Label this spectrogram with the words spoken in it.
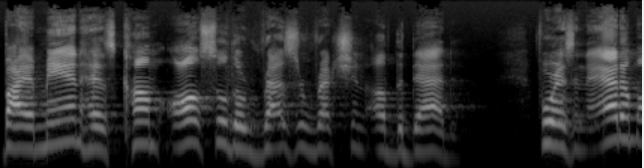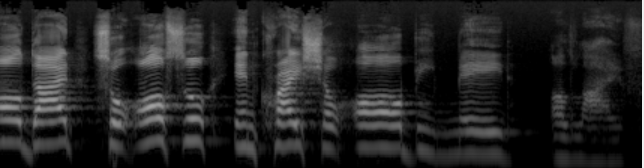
by a man has come also the resurrection of the dead. For as in Adam all died, so also in Christ shall all be made alive.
